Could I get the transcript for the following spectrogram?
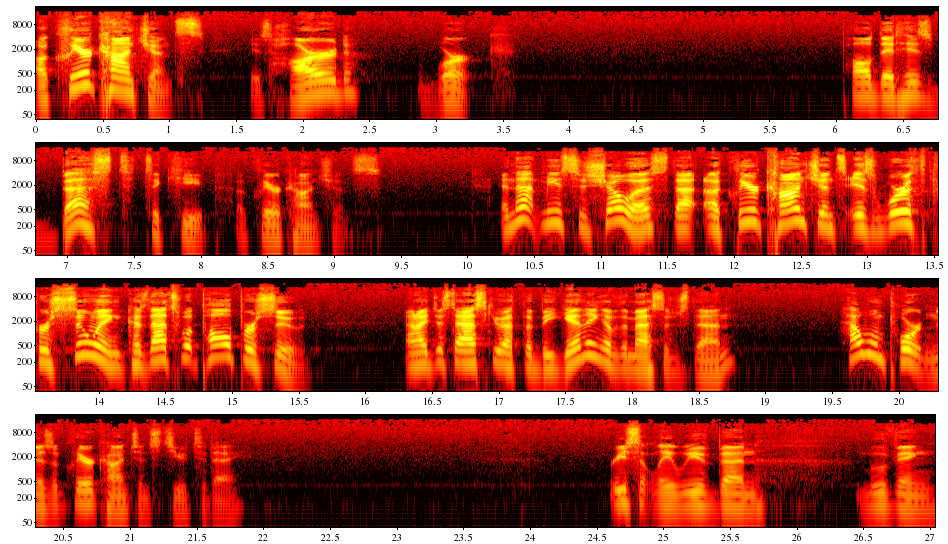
a clear conscience is hard work. Paul did his best to keep a clear conscience. And that means to show us that a clear conscience is worth pursuing because that's what Paul pursued. And I just ask you at the beginning of the message then, how important is a clear conscience to you today? recently we've been moving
